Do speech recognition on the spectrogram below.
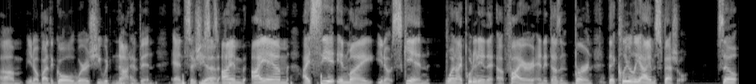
um, you know, by the goal, whereas she would not have been. And so she Yeah. says, I am, I am, I see it in my, you know, skin when I put it in a, a fire and it doesn't burn, that clearly I am special. So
